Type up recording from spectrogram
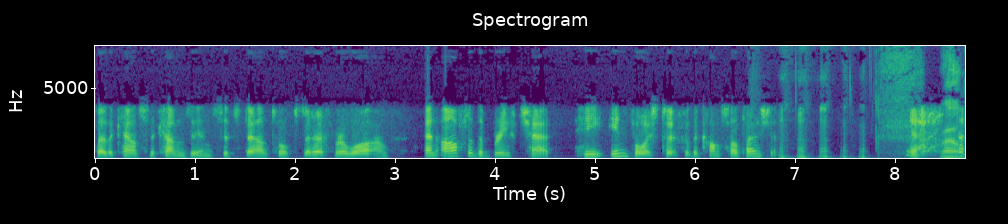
So the counsellor comes in, sits down, talks to her for a while, and after the brief chat, he invoiced her for the consultation. well,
